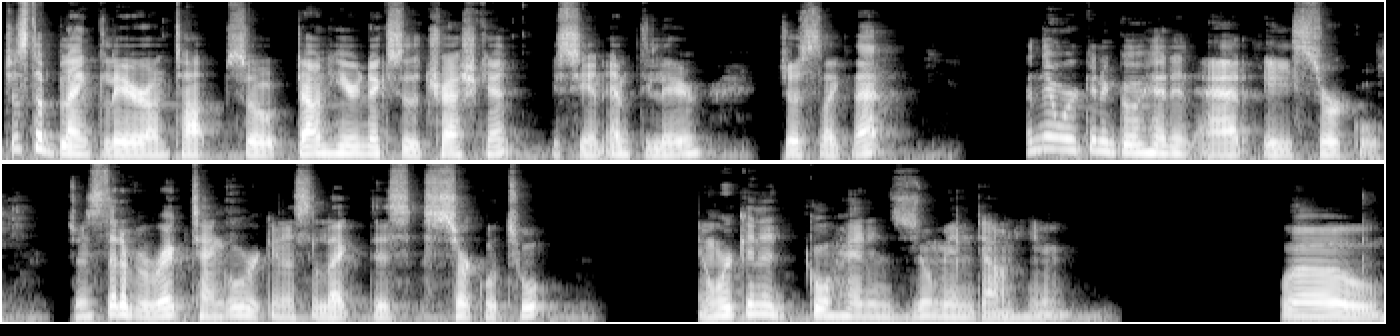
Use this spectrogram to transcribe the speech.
Just a blank layer on top. So down here next to the trash can, you see an empty layer, just like that. And then we're going to go ahead and add a circle. So instead of a rectangle, we're going to select this circle tool. And we're going to go ahead and zoom in down here. Whoa.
